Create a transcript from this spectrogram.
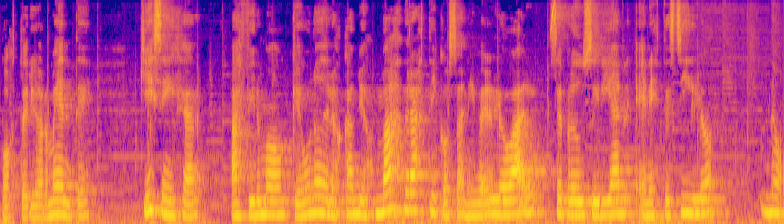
Posteriormente, Kissinger afirmó que uno de los cambios más drásticos a nivel global se producirían en este siglo. No.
